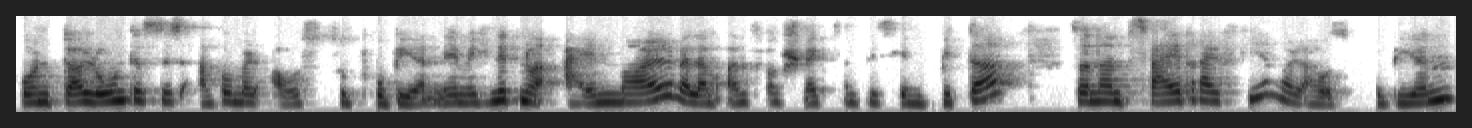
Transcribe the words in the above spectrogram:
Und da lohnt es sich einfach mal auszuprobieren. Nämlich nicht nur einmal, weil am Anfang schmeckt es ein bisschen bitter, sondern zwei, drei, viermal ausprobieren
